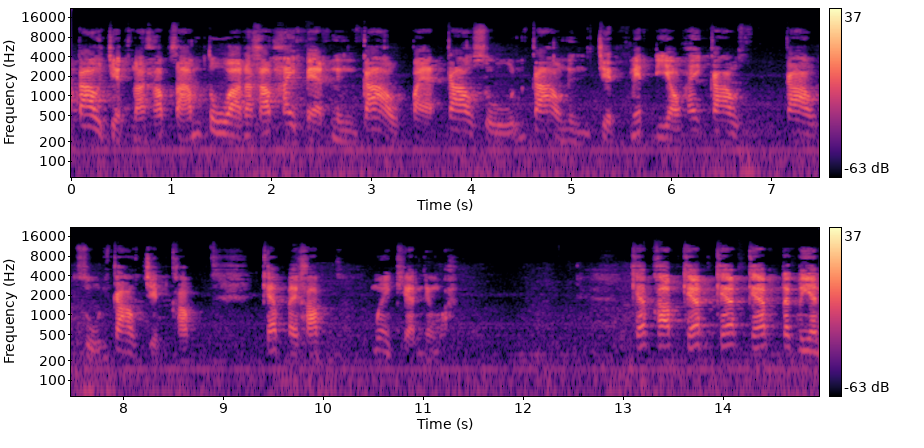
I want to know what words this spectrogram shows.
181997 นะครับ 3 ตัวนะครับ ให้ 819 890 917 เม็ดเดียวให้ 9 9097 ครับ แคปไปครับ เมื่อยแขนยังวะแคปครับ แคป แคป แคป นักเรียน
